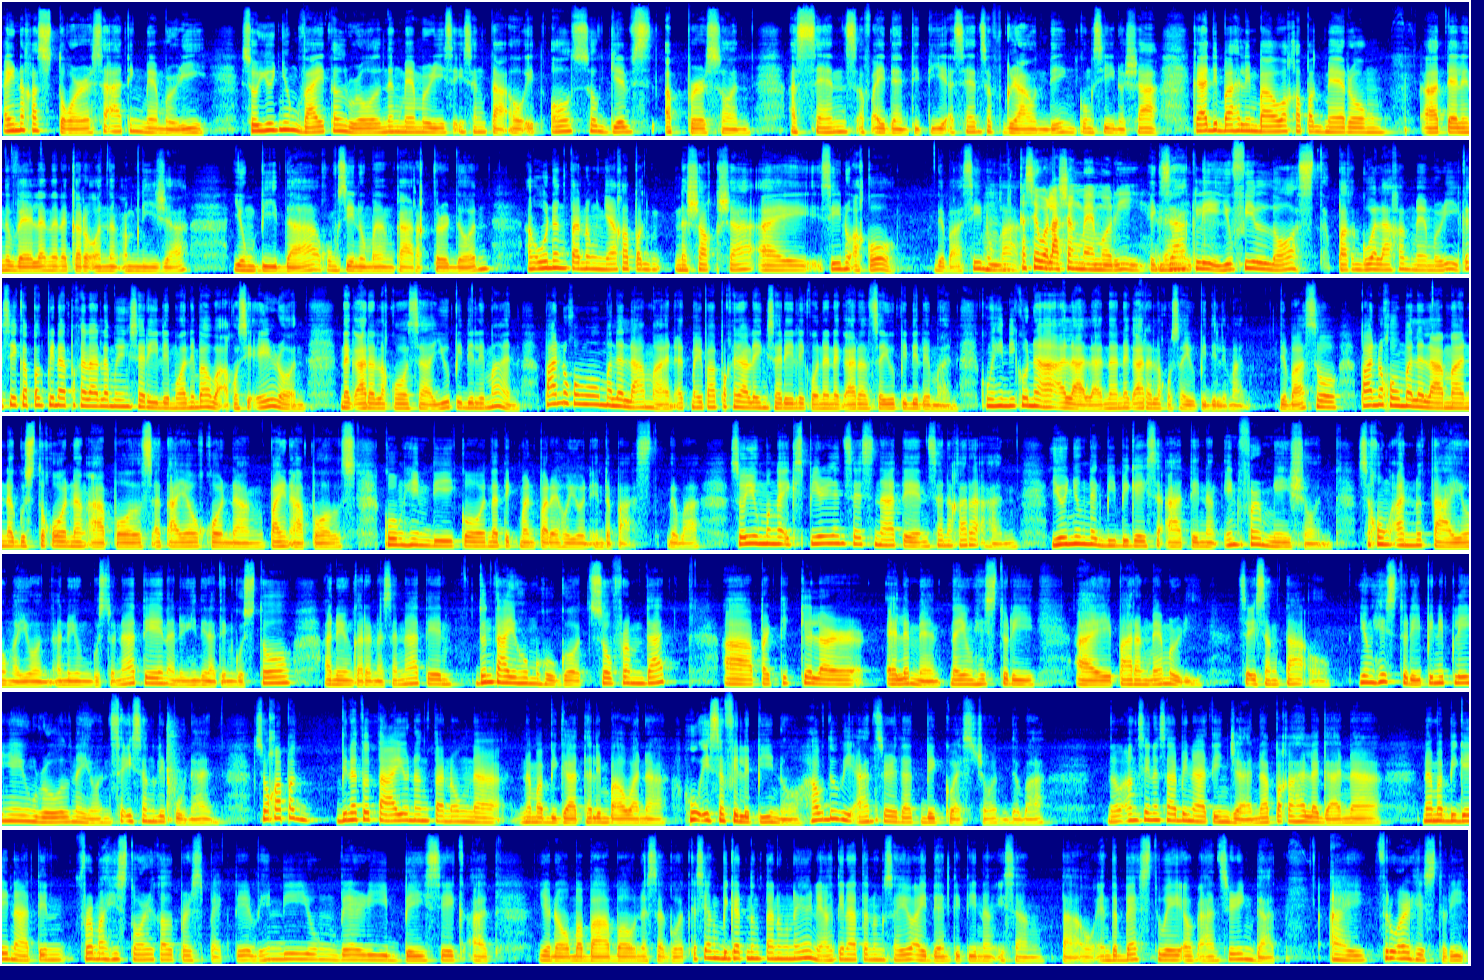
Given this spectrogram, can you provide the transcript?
ay nakastore sa ating memory. So yun yung vital role ng memory sa isang tao. It also gives a person a sense of identity, a sense of grounding kung sino siya. Kaya 'di ba halimbawa kapag merong uh, telenovela na nagkaroon ng amnesia, yung bida, kung sino man ang character doon, ang unang tanong niya kapag na-shock siya ay sino ako? 'Di ba? Sino ka? Kasi wala siyang memory. Exactly. Right? You feel lost pag wala kang memory. Kasi kapag pinapakilala mo yung sarili mo, halimbawa ako si Aaron, nag-aral ako sa UP Diliman. Paano ko malalaman at may papakilala yung sarili ko na nag-aral sa UP Diliman kung hindi ko naaalala na nag-aral ako sa UP Diliman? Ba? So, paano ko malalaman na gusto ko ng apples at ayaw ko ng pineapples kung hindi ko natikman pareho 'yon in the past, ba? So, yung mga experiences natin sa nakaraan, 'yun yung nagbibigay sa atin ng information sa kung ano tayo ngayon, ano yung gusto natin, ano yung hindi natin gusto, ano yung karanasan natin, doon tayo humuhugot. So, from that uh, particular element na yung history ay parang memory, sa isang tao, yung history, piniplay niya yung role na yon sa isang lipunan. So kapag binato tayo ng tanong na, na mabigat, halimbawa na, who is a Filipino? How do we answer that big question, ba? No, ang sinasabi natin diyan, napakahalaga na na mabigay natin from a historical perspective, hindi yung very basic at you know, mababaw na sagot. Kasi ang bigat ng tanong na yun eh. Ang tinatanong sa'yo, identity ng isang tao. And the best way of answering that ay through our history.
